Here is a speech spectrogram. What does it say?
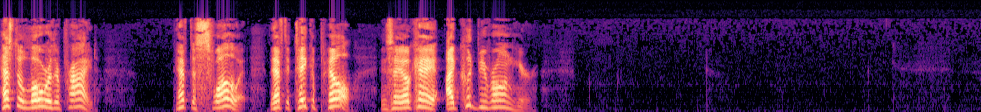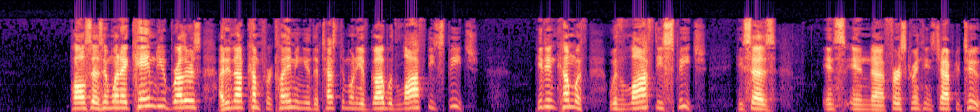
has to lower their pride. They have to swallow it. They have to take a pill and say, okay, I could be wrong here. Paul says, And when I came to you, brothers, I did not come proclaiming you the testimony of God with lofty speech. He didn't come with, with lofty speech. He says in, in uh, 1 Corinthians chapter 2,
